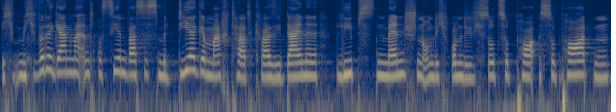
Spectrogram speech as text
ich, mich würde gerne mal interessieren, was es mit dir gemacht hat, quasi deine liebsten Menschen um dich herum, die dich so suppor- supporten,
